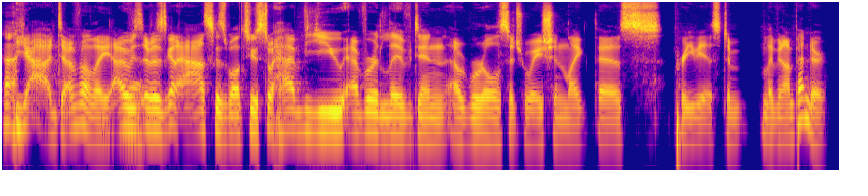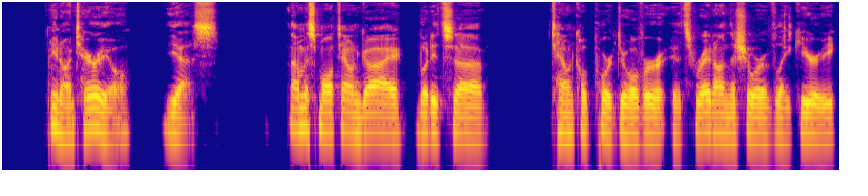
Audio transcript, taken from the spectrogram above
yeah, definitely. I was Yeah. I was going to ask as well too. So, have you ever lived in a rural situation like this previous to living on Pender? In Ontario, yes. I'm a small town guy, but it's a town called Port Dover. It's right on the shore of Lake Erie,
